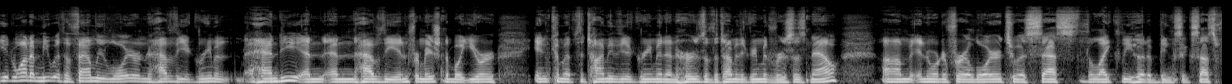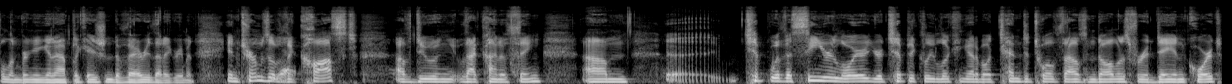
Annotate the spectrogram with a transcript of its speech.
you'd want to meet with a family lawyer and have the agreement handy and and have the information about your income at the time of the agreement and hers at the time of the agreement versus now, um, in order for a lawyer to assess the likelihood of being successful in bringing an application to vary that agreement. In terms of yeah. the cost of doing that kind of thing. Um, uh, tip with a senior lawyer, you're typically looking at about ten to twelve thousand dollars for a day in court.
